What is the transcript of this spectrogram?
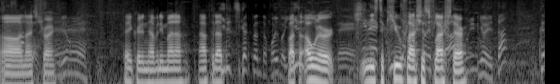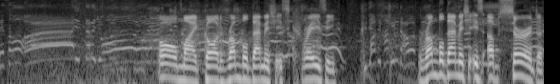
Oh, nice try. Faker didn't have any mana after that. But the Oner needs to Q flash his flash there. Oh my god, rumble damage is crazy. Rumble damage is absurd.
